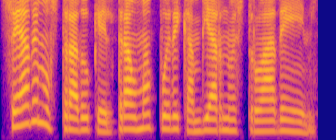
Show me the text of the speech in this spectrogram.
Se ha demostrado que el trauma puede cambiar nuestro ADN.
